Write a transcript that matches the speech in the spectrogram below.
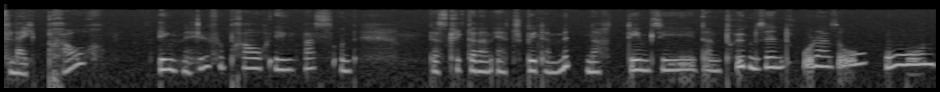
vielleicht braucht, irgendeine Hilfe braucht, irgendwas und das kriegt er dann erst später mit, nachdem sie dann drüben sind oder so und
